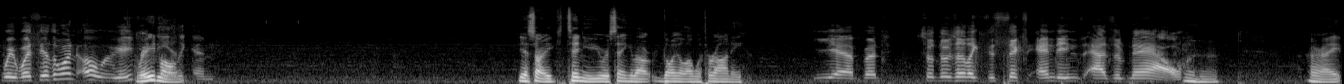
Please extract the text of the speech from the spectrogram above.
Wait, what's the other one? Oh, Radiant, Radiant. Baldachin. Yeah, sorry, continue. You were saying about going along with Ronnie. Yeah, but so those are like the six endings as of now. Mm-hmm. All right.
